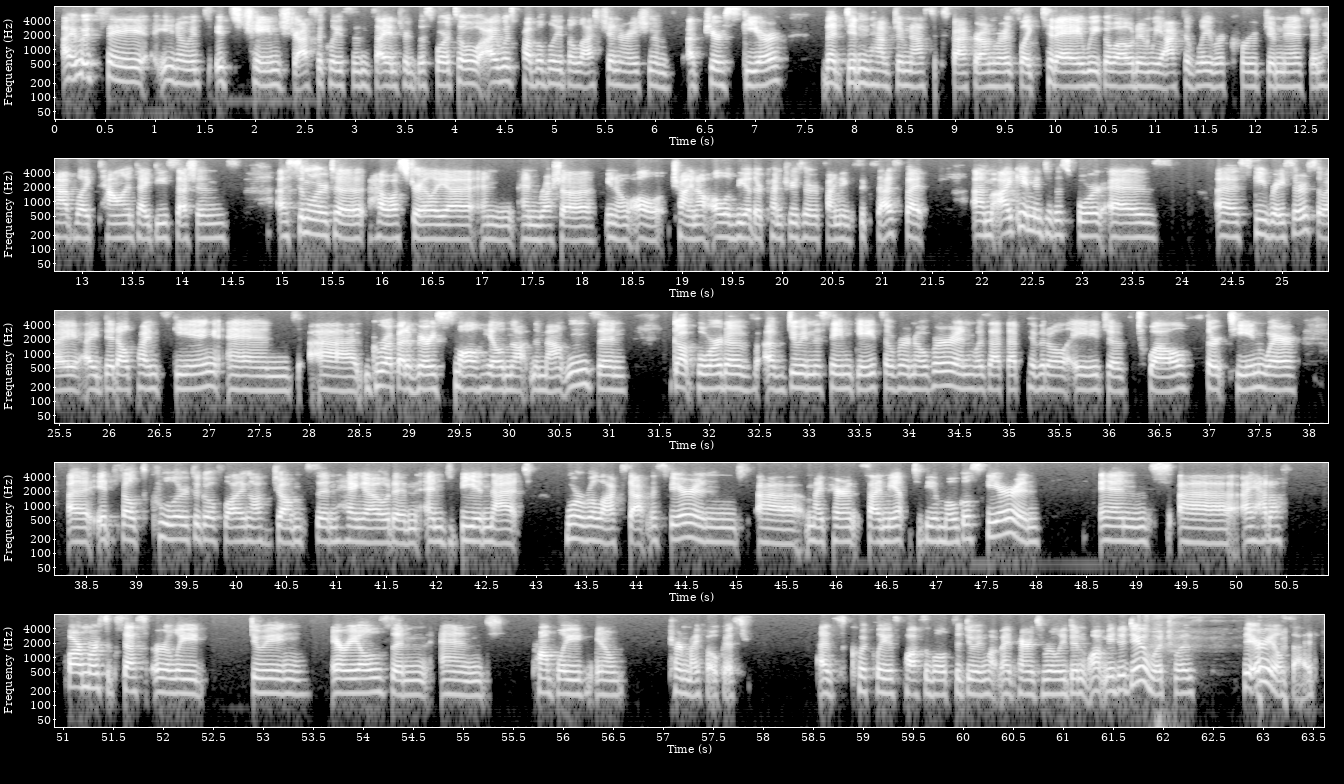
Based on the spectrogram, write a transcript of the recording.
I would say, you know, it's it's changed drastically since I entered the sport. So I was probably the last generation of a pure skier that didn't have gymnastics background whereas like today we go out and we actively recruit gymnasts and have like talent id sessions uh, similar to how australia and and russia you know all china all of the other countries are finding success. But um, i came into the sport as a ski racer so i, I did alpine skiing and uh, grew up at a very small hill not in the mountains. And got bored of of doing the same gates over and over and was at that pivotal age of 12 13 where uh, it felt cooler to go flying off jumps and hang out and and be in that more relaxed atmosphere. And uh, my parents signed me up to be a mogul skier and and uh, I had a far more success early doing aerials and and promptly you know turned my focus as quickly as possible to doing what my parents really didn't want me to do, which was the aerial side.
